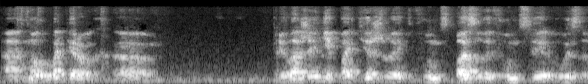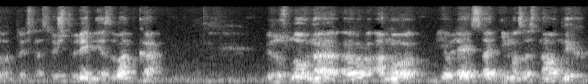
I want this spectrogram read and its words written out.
А, ну, во-первых, э, приложение поддерживает функции, базовые функции вызова, то есть осуществление звонка. Безусловно, э, оно является одним из основных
